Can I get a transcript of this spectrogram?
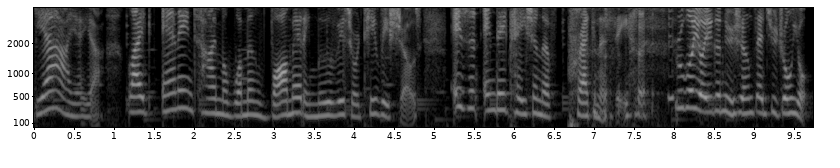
Yeah, yeah, yeah. Like any time a woman vomit in movies or TV shows is an indication of pregnancy. 如果有一个女生在剧中有、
